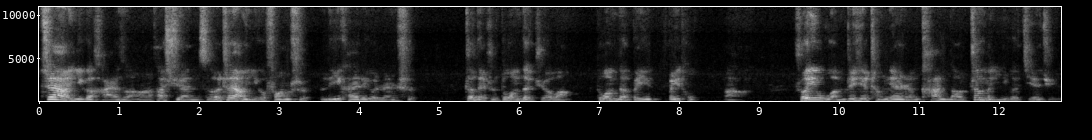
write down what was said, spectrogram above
这样一个孩子啊，他选择这样一个方式离开这个人世，这得是多么的绝望，多么的悲悲痛啊！所以，我们这些成年人看到这么一个结局，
